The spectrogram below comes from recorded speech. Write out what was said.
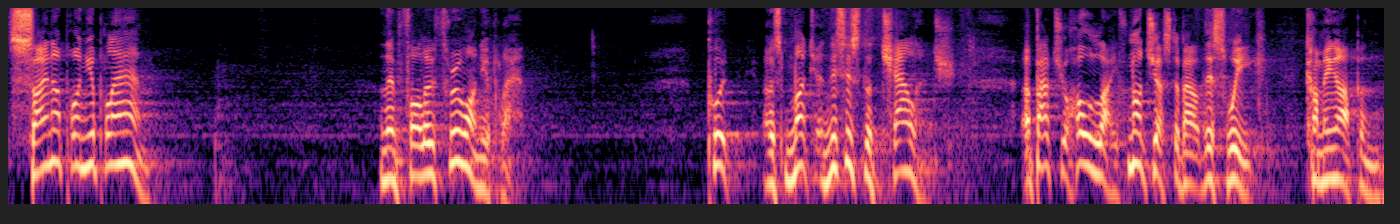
Sign up on your plan and then follow through on your plan. Put as much, and this is the challenge about your whole life, not just about this week coming up and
